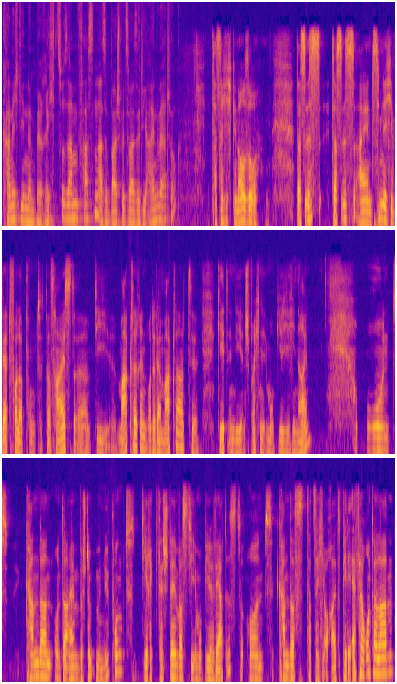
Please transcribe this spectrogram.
kann ich die in einem Bericht zusammenfassen, also beispielsweise die Einwertung? Tatsächlich genau so. Das ist, das ist ein ziemlich wertvoller Punkt. Das heißt, äh, die Maklerin oder der Makler der geht in die entsprechende Immobilie hinein und kann dann unter einem bestimmten Menüpunkt direkt feststellen, was die Immobilie wert ist und kann das tatsächlich auch als PDF herunterladen,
